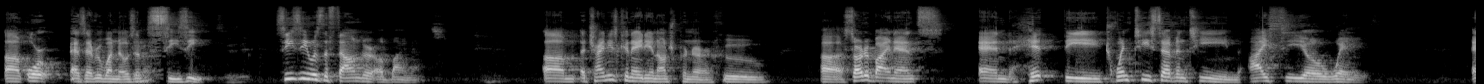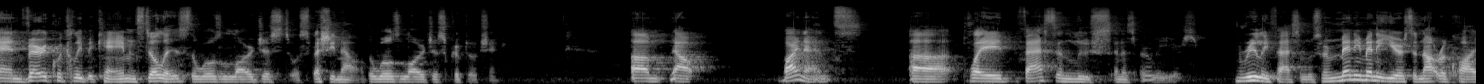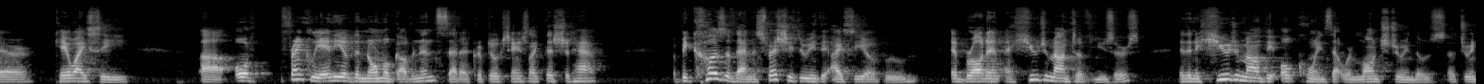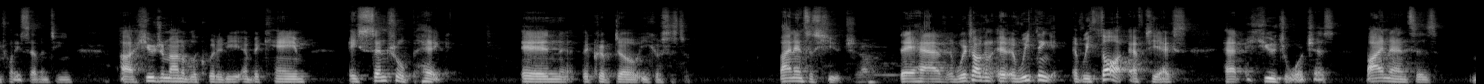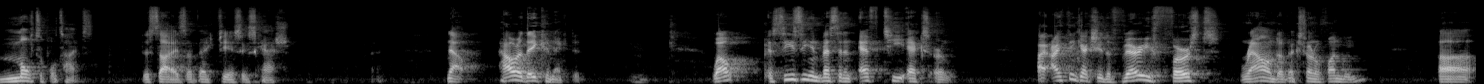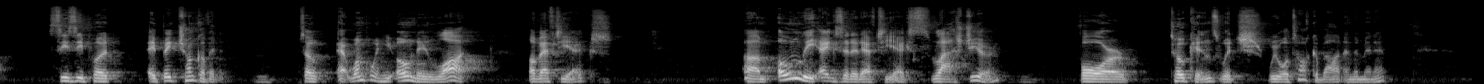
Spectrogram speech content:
uh, or as everyone knows him, CZ. CZ was the founder of Binance, um, a Chinese Canadian entrepreneur who uh, started Binance and hit the 2017 ICO wave and very quickly became and still is the world's largest, especially now, the world's largest crypto exchange. Um, now, Binance uh, played fast and loose in its early years, really fast and loose. For many, many years, did not require KYC, uh, or frankly, any of the normal governance that a crypto exchange like this should have. But because of that, and especially during the ICO boom, it brought in a huge amount of users, and then a huge amount of the altcoins that were launched during those uh, during 2017, a huge amount of liquidity, and became a central peg in the crypto ecosystem. Binance is huge. Yeah. They have. If we're talking, if we think, if we thought FTX had a huge war chest, Binance is multiple times the size of FTX's Cash. Now, how are they connected? Well, CZ invested in FTX early. I, I, think actually the very first round of external funding, uh, CZ put a big chunk of it in. So at one point, he owned a lot of FTX, um, only exited FTX last year for tokens, which we will talk about in a minute.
